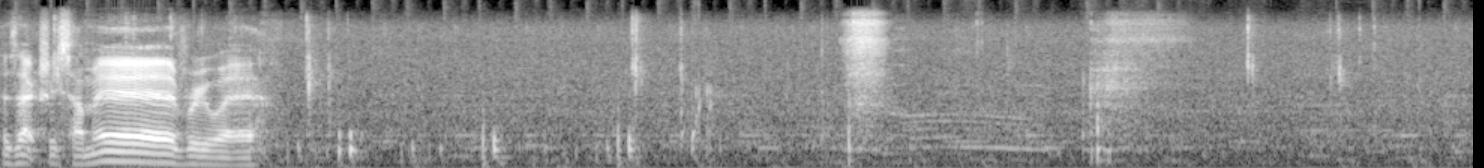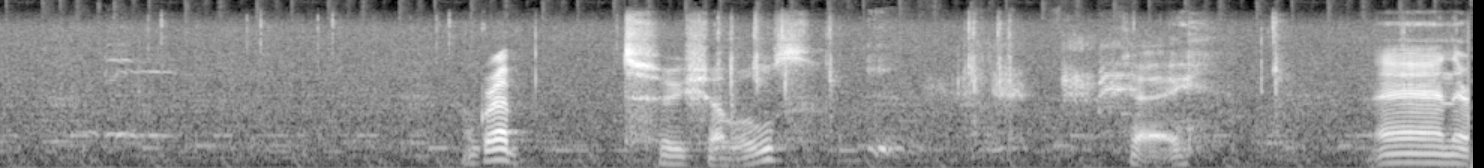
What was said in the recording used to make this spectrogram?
There's actually some everywhere. I'll grab two shovels. Okay. There.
